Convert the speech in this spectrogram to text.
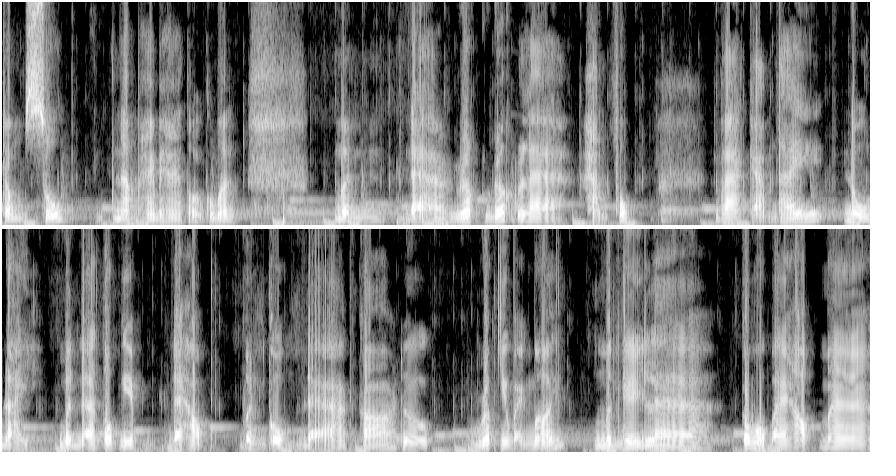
trong suốt năm 22 tuổi của mình mình đã rất rất là hạnh phúc và cảm thấy đủ đầy. Mình đã tốt nghiệp đại học, mình cũng đã có được rất nhiều bạn mới. Mình nghĩ là có một bài học mà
